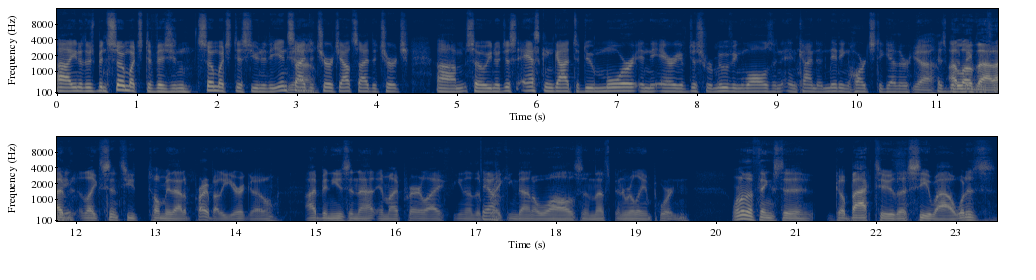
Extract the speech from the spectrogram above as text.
uh, you know, there's been so much division, so much disunity inside Yeah. the church, outside the church. Um, so, you know, just asking God to do more in the area of just removing walls and, and kind of knitting hearts together. Yeah, has been I love that. I've like since you told me that probably about a year ago. I've been using that in my prayer life. You know, the Yeah. breaking down of walls, and that's been really important. One of the things to go back to the CWOW. What is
